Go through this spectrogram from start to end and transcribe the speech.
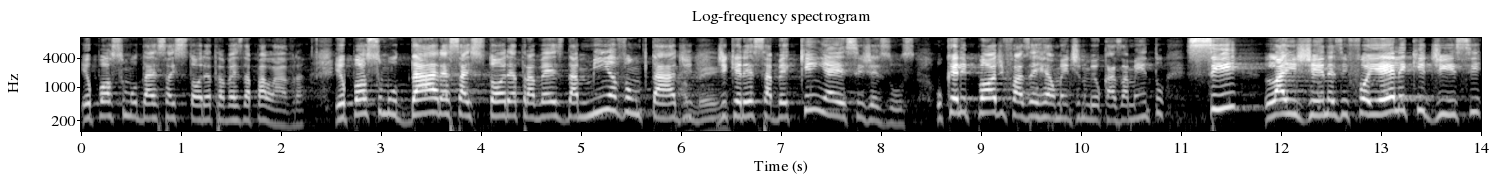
Eu posso mudar essa história através da palavra. Eu posso mudar essa história através da minha vontade Amém. de querer saber quem é esse Jesus. O que ele pode fazer realmente no meu casamento, se lá em Gênesis foi ele que disse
